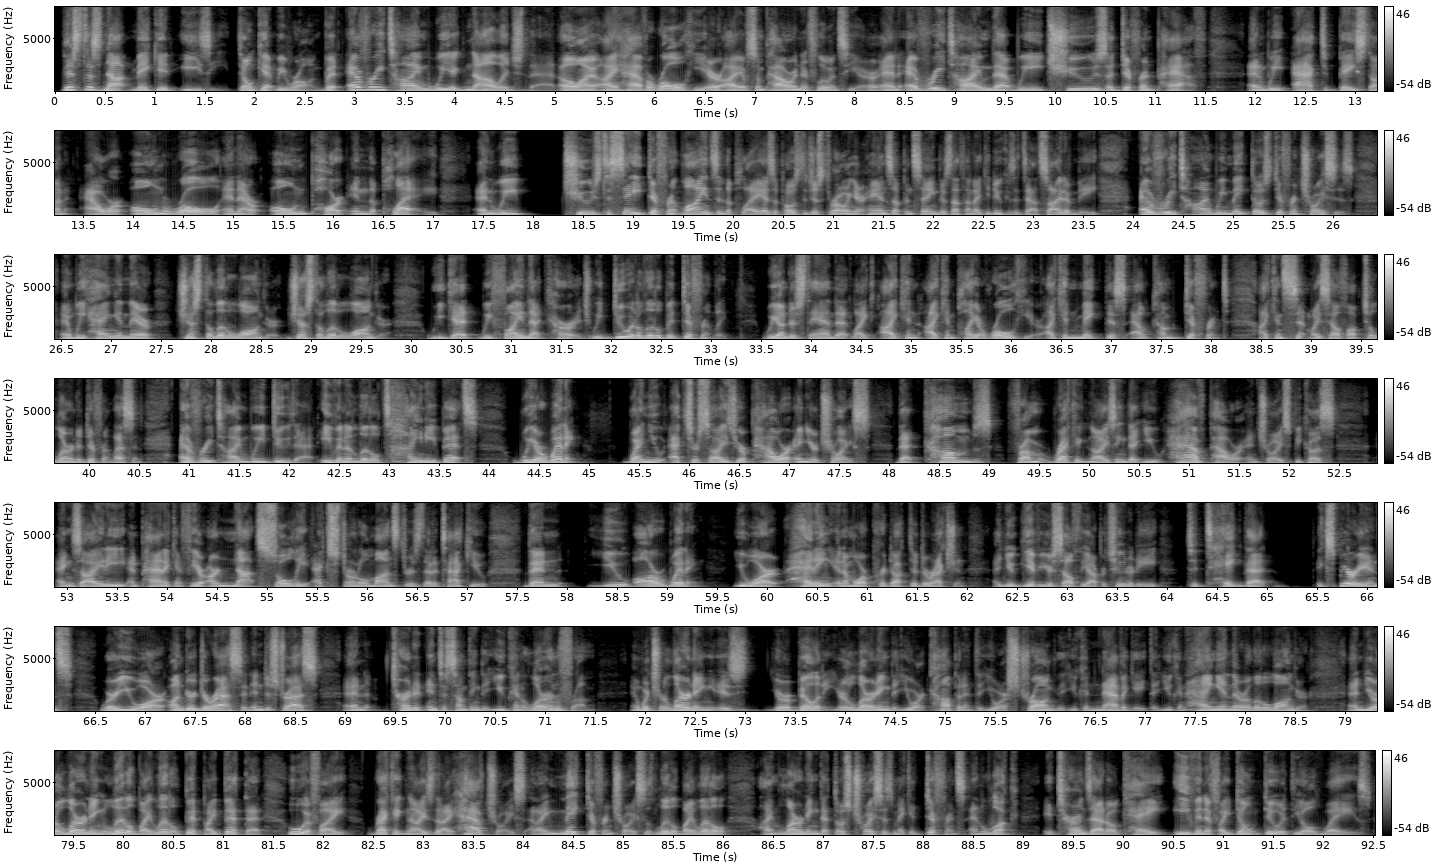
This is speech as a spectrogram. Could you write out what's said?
This does not make it easy. Don't get me wrong. But every time we acknowledge that, oh, I, I, have a role here, I have some power and influence here. And every time that we choose a different path, and we act based on our own role and our own part in the play. And we choose to say different lines in the play as opposed to just throwing our hands up and saying there's nothing I can do because it's outside of me. Every time we make those different choices and we hang in there just a little longer, just a little longer, we get, we find that courage. We do it a little bit differently we understand that like I can I can play a role here. I can make this outcome different. I can set myself up to learn a different lesson. Every time we do that, even in little tiny bits, we are winning. When you exercise your power and your choice, that comes from recognizing that you have power and choice because anxiety and panic and fear are not solely external monsters that attack you, then you are winning you are heading in a more productive direction and you give yourself the opportunity to take that experience where you are under duress and in distress and turn it into something that you can learn from. And what you're learning is your ability. You're learning that you are competent, that you are strong, that you can navigate, that you can hang in there a little longer. And you're learning little by little, bit by bit that, ooh, if I recognize that I have choice and I make different choices little by little, I'm learning that those choices make a difference. And look, it turns out okay, even if I don't do it the old ways.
